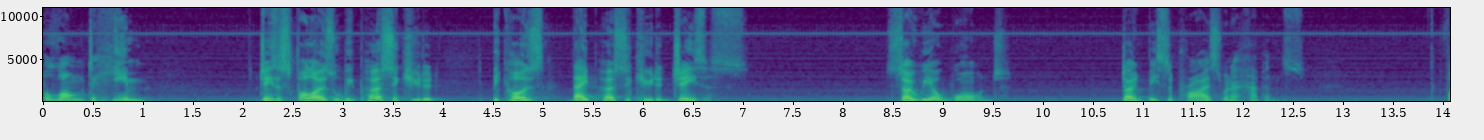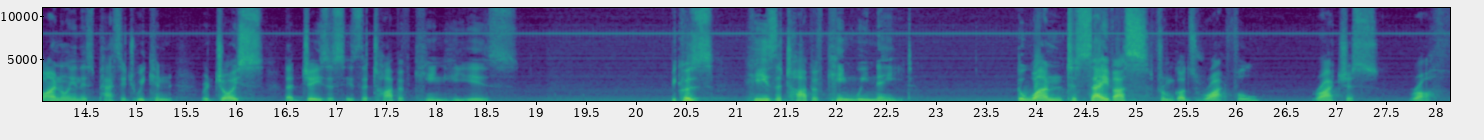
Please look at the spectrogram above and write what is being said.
belong to him. Jesus' followers will be persecuted because they persecuted Jesus. So we are warned. Don't be surprised when it happens. Finally, in this passage, we can rejoice that Jesus is the type of king he is. Because he's the type of king we need the one to save us from God's rightful, righteous wrath.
